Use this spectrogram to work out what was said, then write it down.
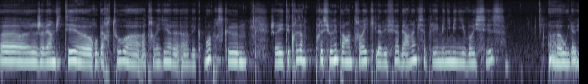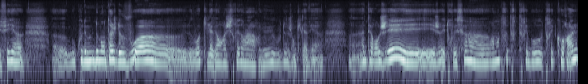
Euh, j'avais invité euh, Roberto à, travailler avec, moi parce que j'avais été très impressionnée par un travail qu'il avait fait à Berlin qui s'appelait Many Many Voices, où il avait fait beaucoup de, de, montage de voix, de voix qu'il avait enregistrées dans la rue ou de gens qu'il avait interrogé et, j'avais trouvé ça euh, vraiment très très très beau, très choral.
